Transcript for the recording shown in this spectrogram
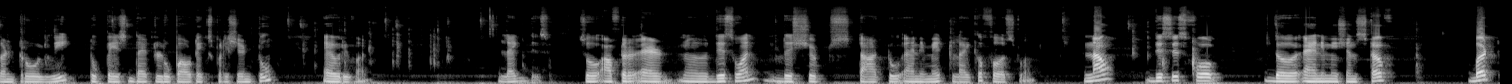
ctrl v to paste that loop out expression to everyone. Like this. So after uh, this one this should start to animate like a first one. Now this is for the animation stuff but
